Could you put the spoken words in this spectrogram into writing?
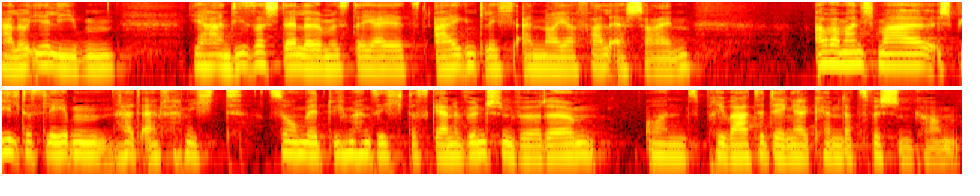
Hallo ihr Lieben. Ja, an dieser Stelle müsste ja jetzt eigentlich ein neuer Fall erscheinen. Aber manchmal spielt das Leben halt einfach nicht so mit, wie man sich das gerne wünschen würde. Und private Dinge können dazwischen kommen.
